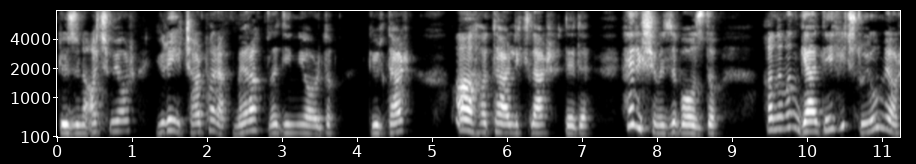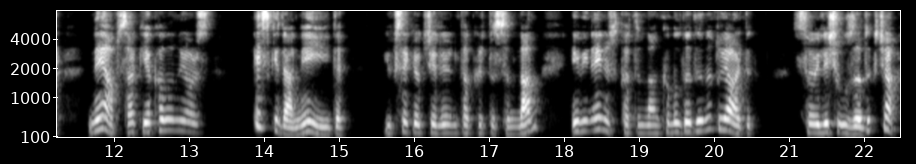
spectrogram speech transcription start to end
gözünü açmıyor, yüreği çarparak merakla dinliyordu. Gülter, ah o terlikler dedi. Her işimizi bozdu. Hanımın geldiği hiç duyulmuyor. Ne yapsak yakalanıyoruz. Eskiden ne iyiydi. Yüksek ökçelerin takırtısından evin en üst katından kımıldadığını duyardık. Söyleşi uzadıkça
